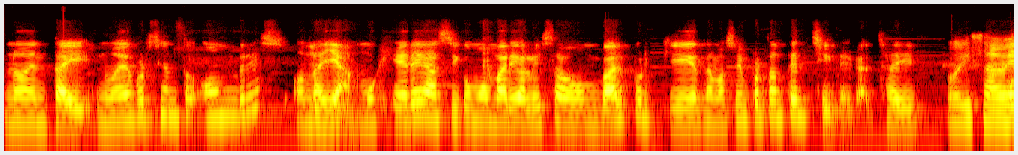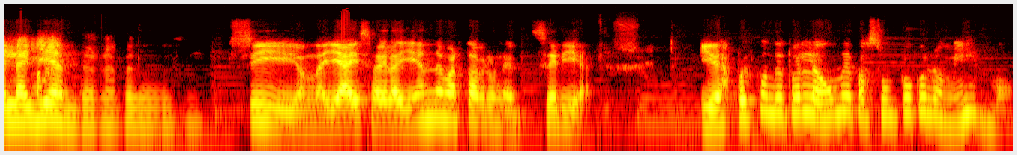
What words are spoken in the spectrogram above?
99% hombres, onda ya, Ujú. mujeres, así como María Luisa Bombal, porque es demasiado importante en Chile, ¿cachai? O Isabel Allende, una cosa así. Sí, onda ya, Isabel Allende, Marta Brunet, sería. Y después cuando tú en la U me pasó un poco lo mismo,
